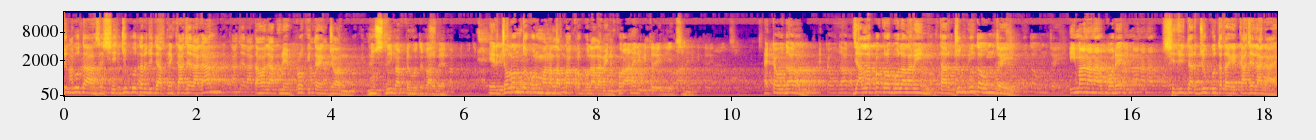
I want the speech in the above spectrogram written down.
যোগ্যতা আছে, সেই যোগ্যতার যদি আপনি কাজে লাগান, তাহলে আপনি প্রকৃত একজন মুসলিম আপনি হতে পারবেন। এর জ্বলন্ত প্রমাণ আল্লাহ পাক রব্বুল আলমিন কোরআনের ভিতরে দিয়েছেন। একটা উদাহরণ যে আল্লাহ পাক রব্বুল আলমিন তার যোগ্যতা অনুযায়ী ইমান আনার পরে সে যদি তার যোগ্যতাটাকে কাজে লাগায়,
